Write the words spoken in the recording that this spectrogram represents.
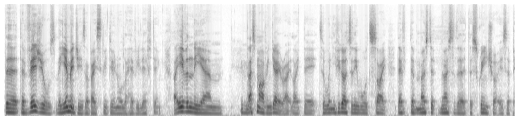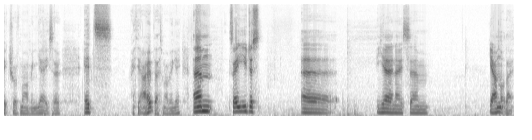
the the visuals, the images are basically doing all the heavy lifting. Like even the um, Mhm. that's Marvin Gaye, right? Like the so when if you go to the Awwwards site, they've the most of most of the the screenshot is a picture of Marvin Gaye. So it's I think I hope that's Marvin Gaye. Um, so you just uh, yeah, no, it's um, yeah, I'm not that.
